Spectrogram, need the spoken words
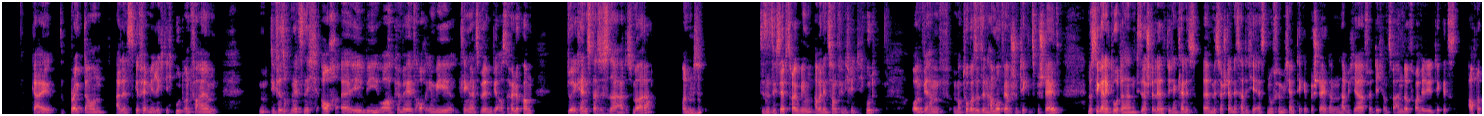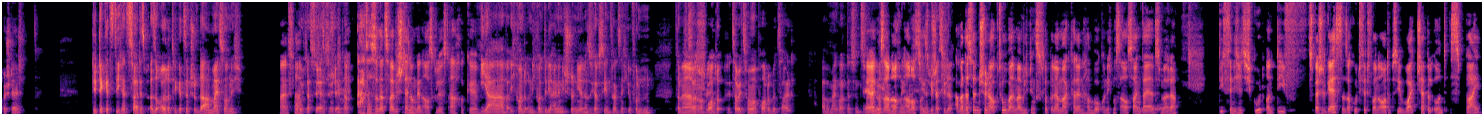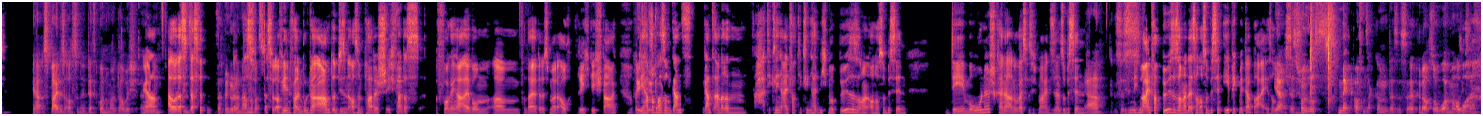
Geil. Breakdown, alles. Gefällt mir richtig gut und vor allem, die versuchen jetzt nicht auch äh, irgendwie, oh, können wir jetzt auch irgendwie klingen, als würden wir aus der Hölle kommen. Du erkennst, das ist eine Art des Mörder und Mhm. die sind sich selbst treu geblieben, aber den Song finde ich richtig gut. Und wir haben im Oktober sind sie in Hamburg, wir haben schon Tickets bestellt. Lustige Anekdote an dieser Stelle. Durch ein kleines äh, Missverständnis hatte ich hier erst nur für mich ein Ticket bestellt. Dann habe ich ja für dich und zwei andere Freunde die Tickets auch noch bestellt. Die Tickets, die ich als zweites, also eure Tickets sind schon da, meins noch nicht. alles Obwohl klar. ich das zuerst Okay. bestellt habe. Ach, du hast sogar zwei Bestellungen dann ausgelöst. Ach, okay. Ja, aber ich konnte und ich konnte die eine nicht stornieren. Also ich habe sie jedenfalls nicht gefunden. Jetzt habe ich Ja, das zweimal. Porto, jetzt habe ich zweimal Porto bezahlt. Aber mein Gott, das sind zwei Ja, ich muss auch noch- Überstunden auch noch geht das wieder. Aber das wird ein schöner Oktober in meinem Lieblingsclub in der Markthalle in Hamburg und ich muss auch sagen, Die Artist Murder, die finde ich richtig gut und die Special Guests sind auch gut fit von Autopsy, Whitechapel und Spite. Ja, Spite ist auch so eine Deathcore-Nummer, glaube ich. Ja, Ähm, also das, das wird Sag mir nur der Name das, was. das wird auf jeden Fall ein bunter Abend und die sind auch sympathisch. Ich fand Ja. das Vorgängeralbum ähm, von Die Artist Murder auch richtig stark. Und die Richtig haben noch mal stark. so einen ganz, ganz anderen, ah, die klingen einfach, die klingen halt nicht nur böse, sondern auch noch so ein bisschen dämonisch. Keine Ahnung, weißt du, was ich meine? Die sind halt so ein bisschen, Ja, es die ist, sind nicht nur einfach böse, sondern da ist auch noch so ein bisschen Epik mit dabei. So ja, es ist schon so Smack auf den Sack und das ist, äh, könnte auch so Warhammer-Musik Aua. sein.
